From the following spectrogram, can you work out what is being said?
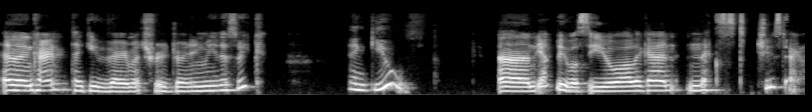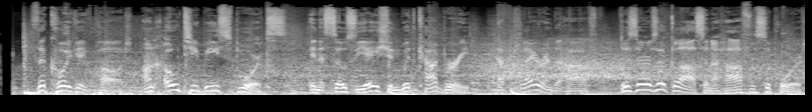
And then, Karen, thank you very much for joining me this week. Thank you. And yeah, we will see you all again next Tuesday. The COYGIG Pod on OTB Sports in association with Cadbury. A player and a half deserves a glass and a half of support.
